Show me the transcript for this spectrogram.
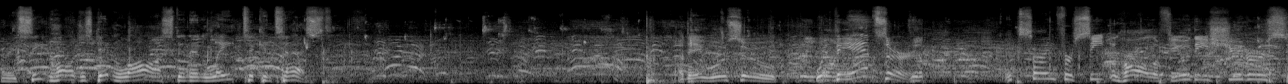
I mean, Seton Hall just getting lost and then late to contest. Addae-Wusu with the answer. Good sign for Seton Hall. A few of these shooters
